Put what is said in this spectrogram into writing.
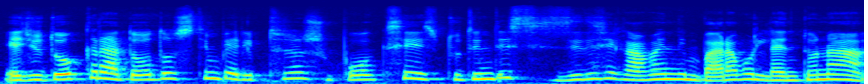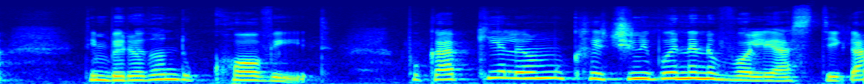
Έτσι το κρατώ το στην περίπτωση να σου πω, ξέρεις, τούτη τη συζήτηση έκαμε την πάρα πολύ έντονα την περίοδο του COVID. Που κάποιοι λέω μου κρυτσίνοι που είναι εμβολιαστικά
